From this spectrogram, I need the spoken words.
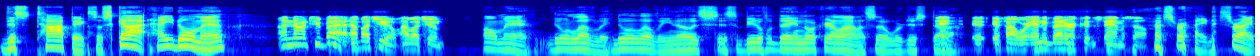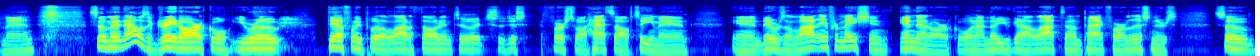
this topic. So, Scott, how you doing, man? Uh, not too bad. How about you? How about you? Oh man, doing lovely, doing lovely. You know, it's it's a beautiful day in North Carolina, so we're just. Uh, hey, if I were any better, I couldn't stand myself. That's right. That's right, man. So, man, that was a great article you wrote. Definitely put a lot of thought into it. So, just first of all, hats off to you, man. And there was a lot of information in that article, and I know you've got a lot to unpack for our listeners. So,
